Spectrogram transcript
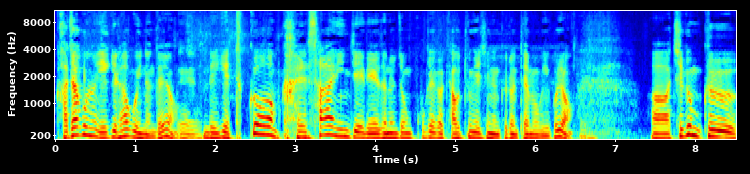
가자고는 얘기를 하고 있는데요. 네. 근데 이게 특검 갈 사안인지에 대해서는 좀 고개가 갸우뚱해지는 그런 대목이고요. 어, 지금 그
